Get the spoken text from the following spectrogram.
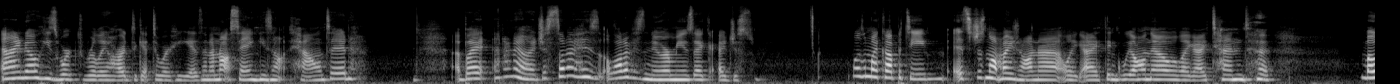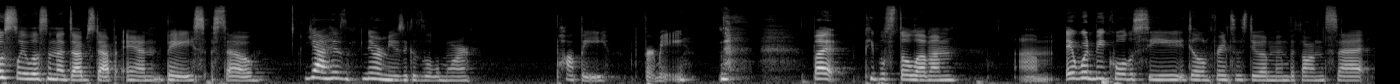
And I know he's worked really hard to get to where he is, and I'm not saying he's not talented. But I don't know, just some of his a lot of his newer music I just wasn't my cup of tea. It's just not my genre. Like I think we all know like I tend to mostly listen to dubstep and bass. So, yeah, his newer music is a little more poppy for me. but people still love him. Um, it would be cool to see Dillon Francis do a Moombahton set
